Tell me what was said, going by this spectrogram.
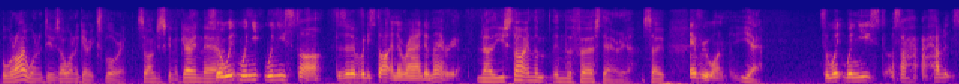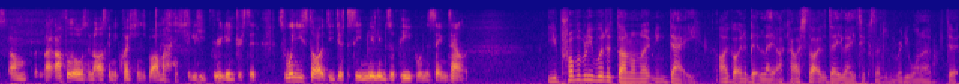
But what I want to do is I want to go exploring. So I'm just going to go in there. So when, when you when you start, does everybody start in a random area? no, you start in the in the first area. So Everyone. yeah, So when, when you st- so how, does um like I thought I was going to ask any questions, but I'm actually really interested. So when you start, do you just see millions of people in the same town? you probably would have done on opening day. I got in a bit late. I, started a day later because I didn't really want to do it.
